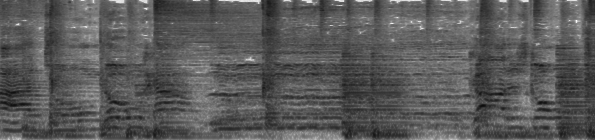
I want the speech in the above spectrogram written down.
I don't know how. Ooh, God is going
